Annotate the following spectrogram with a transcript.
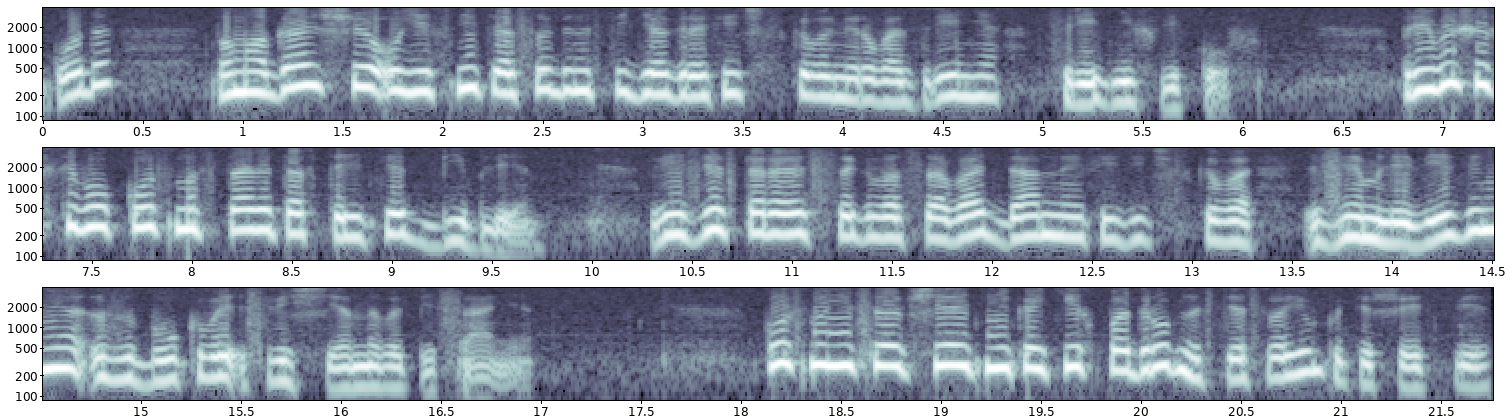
года, помогающее уяснить особенности географического мировоззрения средних веков. Превыше всего космос ставит авторитет Библии. везде стараясь согласовать данные физического землеведения с буквой священного писания. Космо не сообщает никаких подробностей о своем путешествии,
